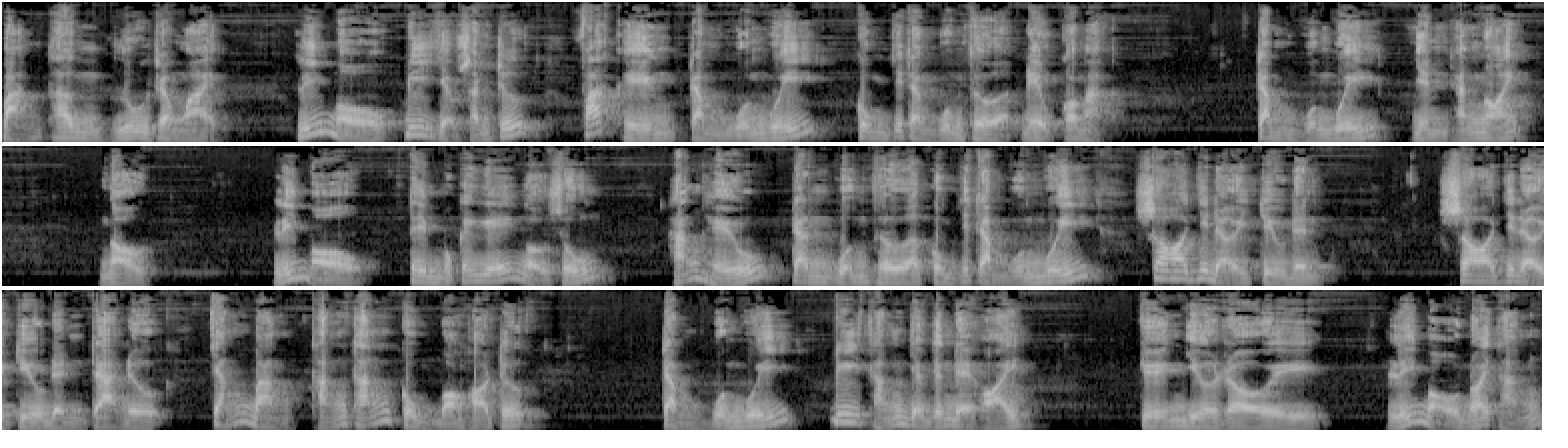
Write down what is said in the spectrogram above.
bản thân lui ra ngoài. Lý Mộ đi vào sảnh trước, phát hiện Trầm quận quý cùng với Trầm quận thừa đều có mặt. Trầm quận quý nhìn hắn nói, ngồi. Lý Mộ tìm một cái ghế ngồi xuống, hắn hiểu Trần quận thừa cùng với Trầm quận quý so với đợi triều đình. So với đợi triều đình ra được, chẳng bằng thẳng thắn cùng bọn họ trước. Trầm quận quý đi thẳng vào vấn đề hỏi, chuyện vừa rồi Lý Mộ nói thẳng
